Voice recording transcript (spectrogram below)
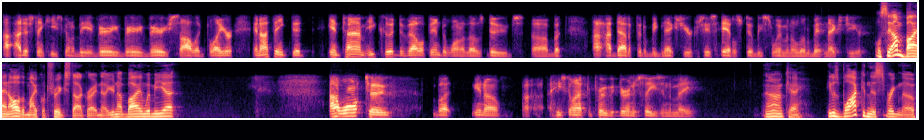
I, I just think he's going to be a very, very, very solid player. And I think that in time he could develop into one of those dudes. Uh, but I, I doubt if it'll be next year because his head will still be swimming a little bit next year. Well, see, I'm buying all the Michael Trigg stock right now. You're not buying with me yet. I want to, but you know, uh, he's going to have to prove it during the season to me. Oh, okay. He was blocking this spring though.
